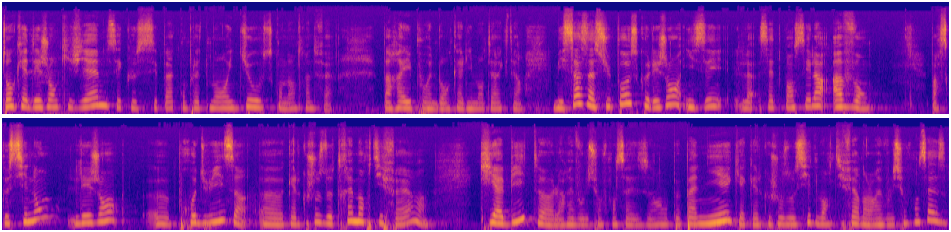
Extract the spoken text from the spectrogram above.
tant qu'il y a des gens qui viennent, c'est que ce n'est pas complètement idiot ce qu'on est en train de faire. Pareil pour une banque alimentaire, etc. Mais ça, ça suppose que les gens ils aient cette pensée-là avant. Parce que sinon, les gens euh, produisent euh, quelque chose de très mortifère qui habite la Révolution française. hein. On ne peut pas nier qu'il y a quelque chose aussi de mortifère dans la Révolution française.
